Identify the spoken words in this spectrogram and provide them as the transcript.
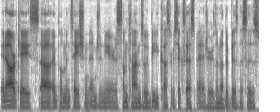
in our case uh, implementation engineers. Sometimes it would be customer success managers and other businesses.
